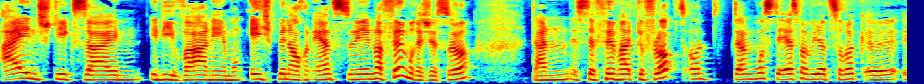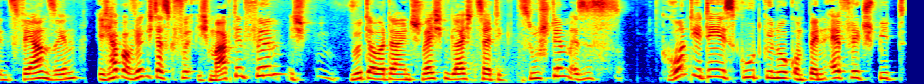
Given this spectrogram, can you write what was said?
Einstieg sein in die Wahrnehmung. Ich bin auch ein ernstzunehmender Filmregisseur dann ist der Film halt gefloppt und dann musste er erstmal wieder zurück äh, ins Fernsehen. Ich habe auch wirklich das Gefühl, ich mag den Film, ich würde aber deinen Schwächen gleichzeitig zustimmen. Es ist Grundidee ist gut genug und Ben Affleck spielt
